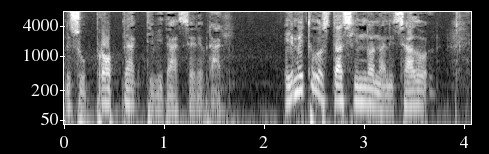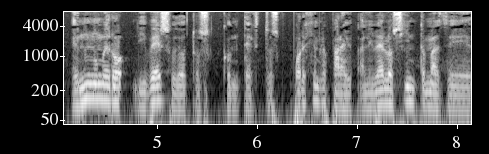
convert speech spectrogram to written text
de su propia actividad cerebral. El método está siendo analizado en un número diverso de otros contextos, por ejemplo, para aliviar los síntomas de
